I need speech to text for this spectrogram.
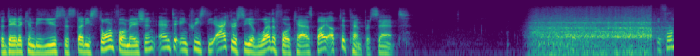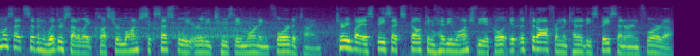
The data can be used to study storm formation and to increase the accuracy of weather forecasts by up to 10%. The Formosat 7 weather satellite cluster launched successfully early Tuesday morning, Florida time. Carried by a SpaceX Falcon Heavy launch vehicle, it lifted off from the Kennedy Space Center in Florida.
